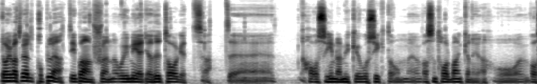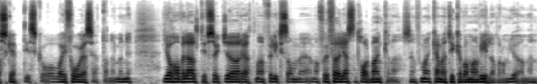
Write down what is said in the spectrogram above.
det har ju varit väldigt populärt i branschen och i media överhuvudtaget att eh, ha så himla mycket åsikter om eh, vad centralbankerna gör och vara skeptisk och vara ifrågasättande. Men jag har väl alltid försökt göra det att man får, liksom, eh, man får följa centralbankerna. Sen får man, kan man tycka vad man vill av vad de gör. Men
